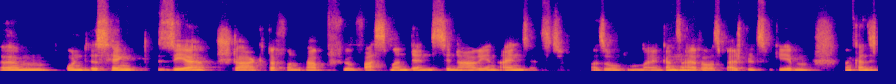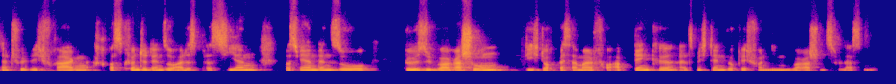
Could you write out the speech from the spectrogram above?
Ähm, und es hängt sehr stark davon ab, für was man denn Szenarien einsetzt. Also um ein ganz mhm. einfaches Beispiel zu geben, man kann sich natürlich fragen, ach, was könnte denn so alles passieren? Was wären denn so böse Überraschungen, die ich doch besser mal vorab denke, als mich denn wirklich von ihnen überraschen zu lassen.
